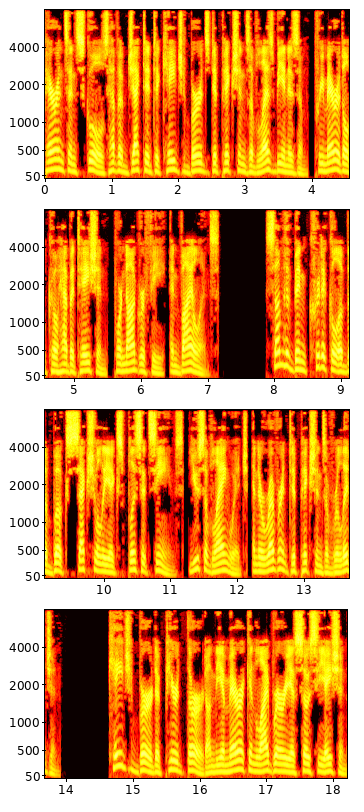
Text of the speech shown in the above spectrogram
parents and schools have objected to Caged Bird's depictions of lesbianism, premarital cohabitation, pornography, and violence. Some have been critical of the book's sexually explicit scenes, use of language, and irreverent depictions of religion. Caged Bird appeared third on the American Library Association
